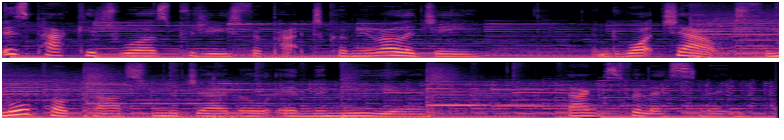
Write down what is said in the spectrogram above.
This package was produced for Practical Neurology, and watch out for more podcasts from the journal in the new year. Thanks for listening.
